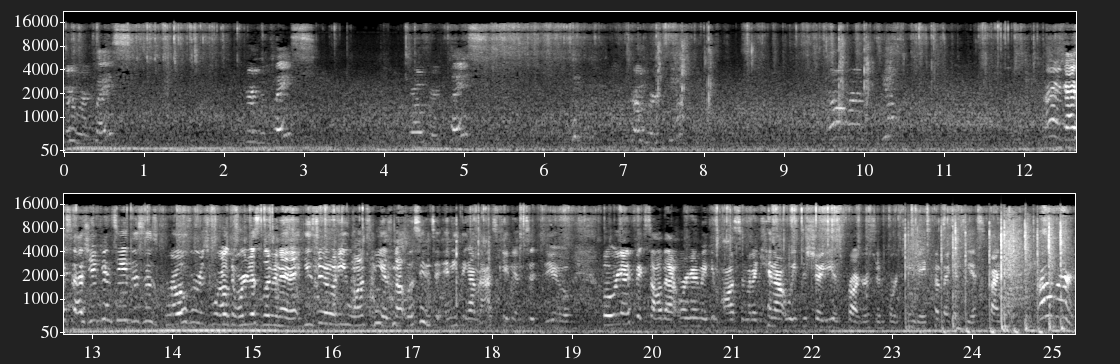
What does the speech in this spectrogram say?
Grover, place. Grover, place. Grover, place. Grover, heel. Grover, heel. Alright guys, as you can see, this is Grover's world and we're just living in it. He's doing what he wants and he is not listening to anything I'm asking him to do. But we're to fix all that. We're to make him awesome and I cannot wait to show you his progress in 14 days. Come back and see us. Bye. Grover!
